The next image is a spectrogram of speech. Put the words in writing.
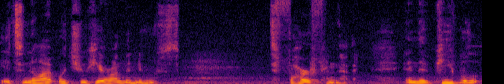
It's not what you hear on the news. It's far from that. And the people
